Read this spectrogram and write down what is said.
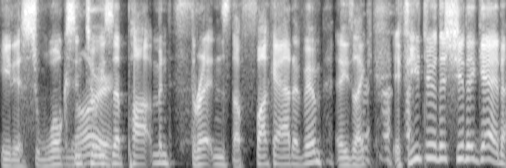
He just walks into his apartment, threatens the fuck out of him, and he's like, "If you do this shit again,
